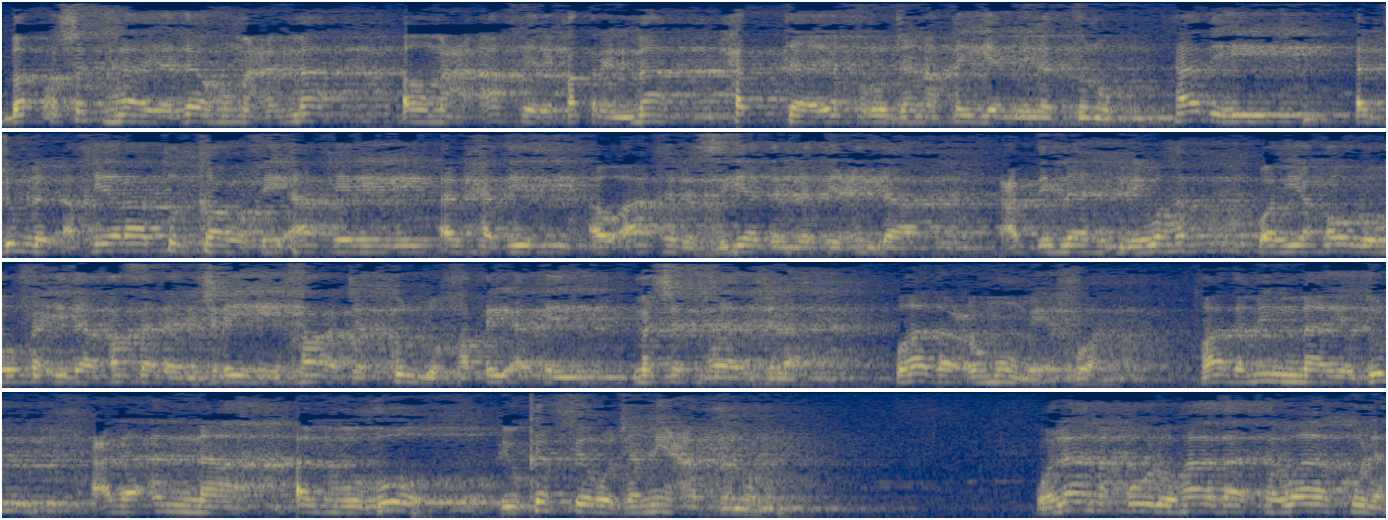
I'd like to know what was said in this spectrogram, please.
بطشتها يداه مع الماء أو مع آخر قطر الماء حتى يخرج نقيا من الذنوب. هذه الجملة الأخيرة تذكر في آخر الحديث أو آخر الزيادة التي عند عبد الله بن وهب وهي قوله فإذا غسل رجليه خرجت كل خطيئة مشتها رجلاه. وهذا عمومي إخوان. وهذا مما يدل على أن الوضوء يكفر جميع الذنوب. ولا نقول هذا تواكلا.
